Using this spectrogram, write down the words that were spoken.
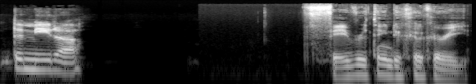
Bermuda. Favorite thing to cook or eat?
